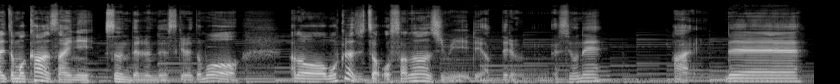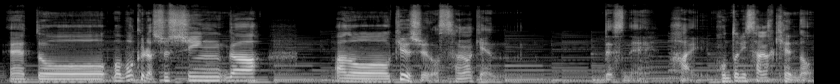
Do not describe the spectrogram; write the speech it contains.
人とも関西に住んでるんですけれども、あの、僕ら実は幼馴染でやってるんですよね。はい。で、えっと、まあ僕ら出身が、あの、九州の佐賀県ですね。はい。本当に佐賀県の、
